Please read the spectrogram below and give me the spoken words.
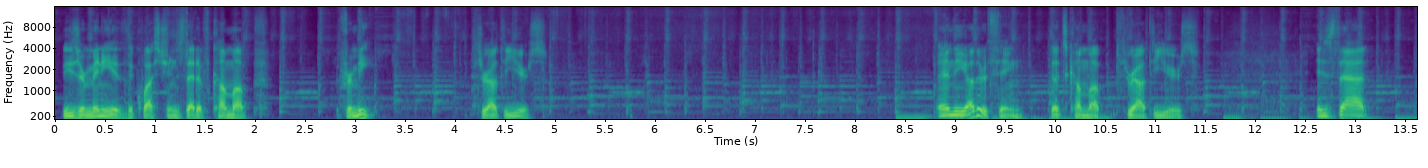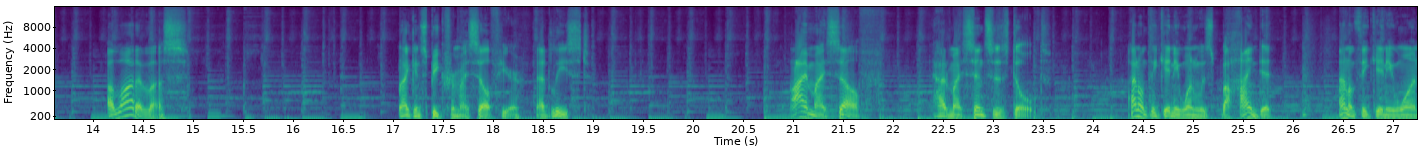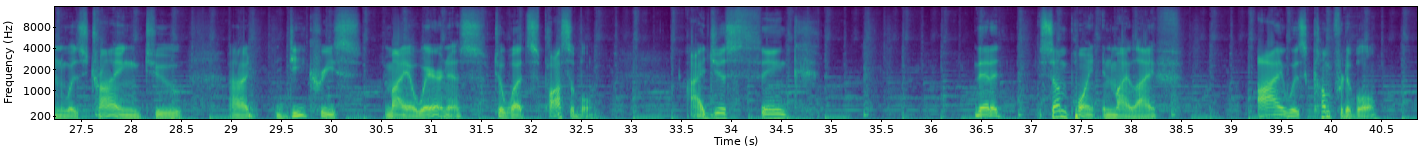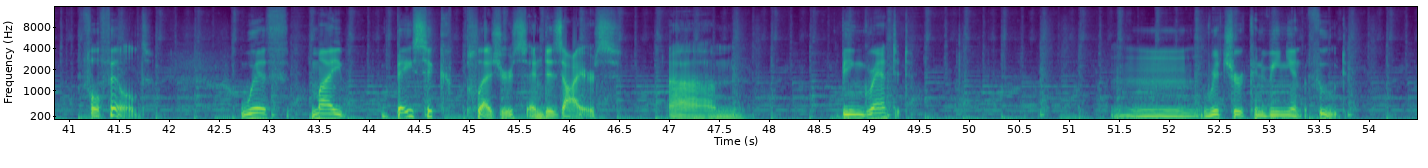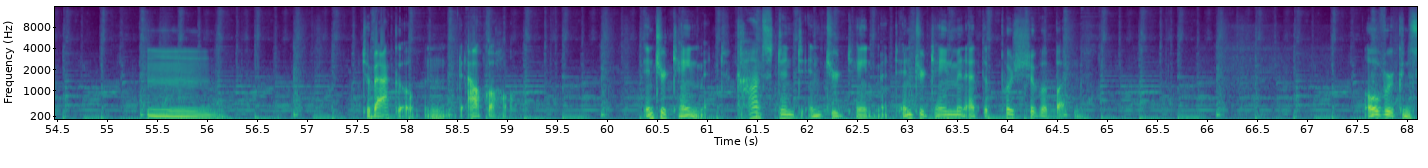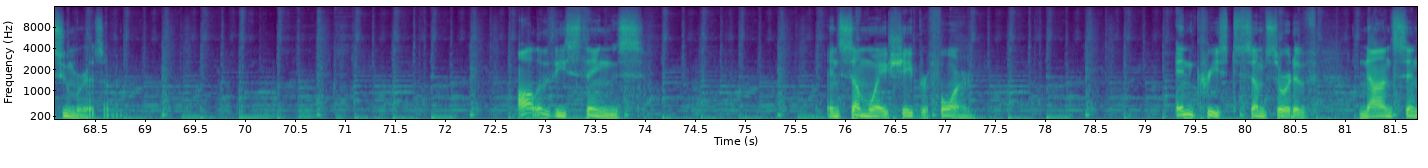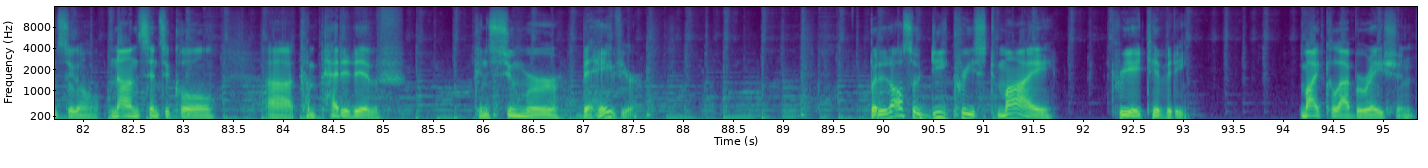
These are many of the questions that have come up for me throughout the years. And the other thing that's come up throughout the years is that a lot of us, I can speak for myself here, at least, I myself had my senses dulled. I don't think anyone was behind it. I don't think anyone was trying to uh, decrease my awareness to what's possible. I just think that at some point in my life, I was comfortable, fulfilled with my basic pleasures and desires um, being granted. Mm, richer, convenient food. Mm, tobacco and alcohol. Entertainment, constant entertainment, entertainment at the push of a button. Over consumerism, all of these things, in some way, shape, or form, increased some sort of nonsensical, nonsensical, uh, competitive consumer behavior. But it also decreased my creativity, my collaboration,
